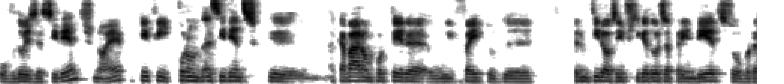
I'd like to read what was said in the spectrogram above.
houve dois acidentes, não é? Porque, enfim, foram acidentes que acabaram por ter eh, o efeito de permitir aos investigadores aprender sobre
